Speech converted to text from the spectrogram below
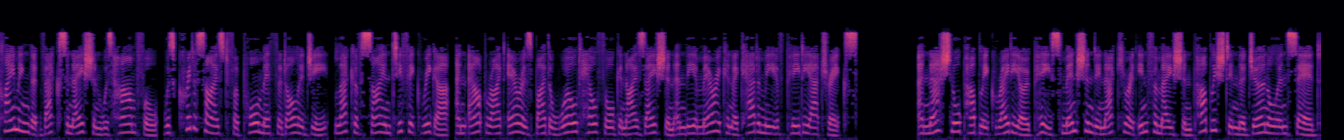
claiming that vaccination was harmful, was criticized for poor methodology, lack of scientific rigor, and outright errors by the World Health Organization and the American Academy of Pediatrics. A National Public Radio piece mentioned inaccurate information published in the journal and said,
